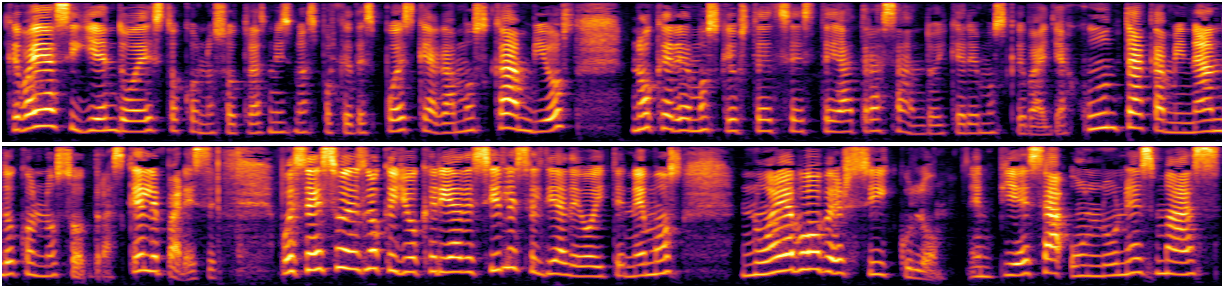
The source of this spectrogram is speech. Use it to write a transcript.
que vaya siguiendo esto con nosotras mismas, porque después que hagamos cambios, no queremos que usted se esté atrasando y queremos que vaya junta caminando con nosotras. ¿Qué le parece? Pues eso es lo que yo quería decirles el día de hoy. Tenemos nuevo versículo. Empieza un lunes más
